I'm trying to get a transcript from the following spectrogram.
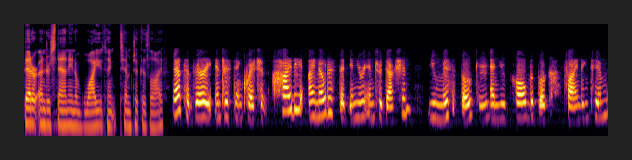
better understanding of why you think Tim took his life? That's a very interesting question. Heidi, I noticed that in your introduction, you misspoke mm-hmm. and you called the book Finding Tim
